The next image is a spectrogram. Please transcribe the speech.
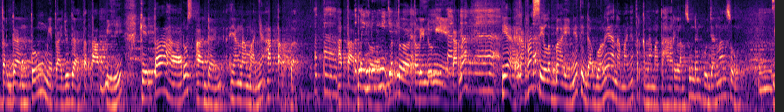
tergantung mitra juga. Tetapi kita harus ada yang namanya atap, Mbak. Atap, atap terlindungi betul. jadi betul ya, terlindungi si karena kandangnya. ya karena si lebah ini tidak boleh yang namanya terkena matahari langsung dan hujan langsung Hmm, Gitu.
